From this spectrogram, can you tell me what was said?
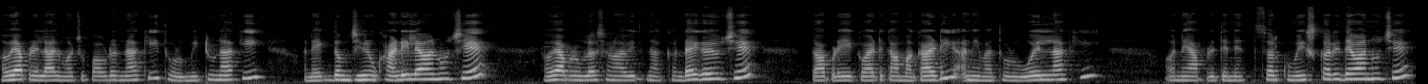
હવે આપણે લાલ મરચું પાવડર નાખી, થોડું મીઠું નાખી અને એકદમ ઝીણું ખાંડી લેવાનું છે. હવે આપણું લસણ આવી રીતના ખંડાઈ ગયું છે. તો આપણે એક વાટકામાં કાઢી અને એમાં થોડું ઓઇલ નાખી અને આપણે તેને સરખું મિક્સ કરી દેવાનું છે.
